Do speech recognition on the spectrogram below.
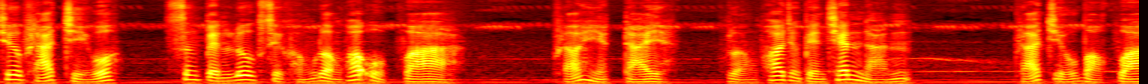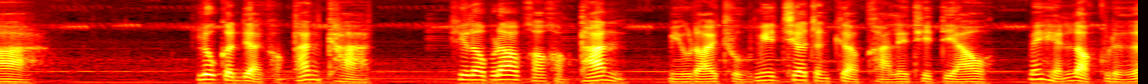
ชื่อพระจิ๋วซึ่งเป็นลูกศิษย์ของหลวงพ่ออบว่า เพราะเหตุใดหลวงพ่อจึงเป็นเช่นนั้น พระจิ๋วบอกว่า ลูกกระเดือดของท่านขาด ที่รอบๆคอของท่านมีรอยถูกมีดเชือดจนเกือบขาดเลยทีเดียว ไม่เห็นหรอกหรือ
